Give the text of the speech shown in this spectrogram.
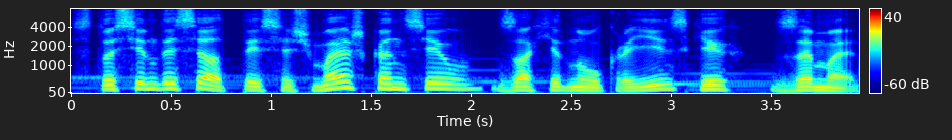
170 тисяч мешканців західноукраїнських земель.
